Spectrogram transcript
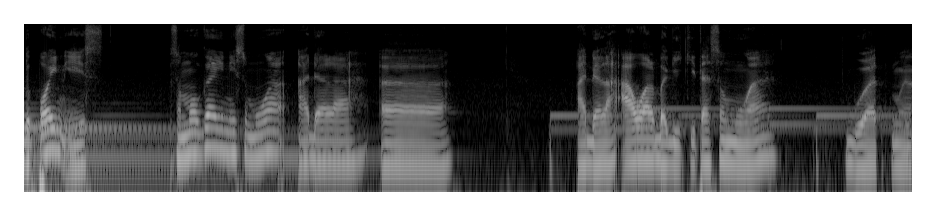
the point is semoga ini semua adalah uh, adalah awal bagi kita semua buat me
